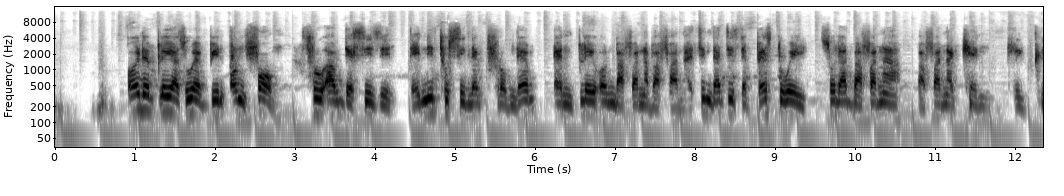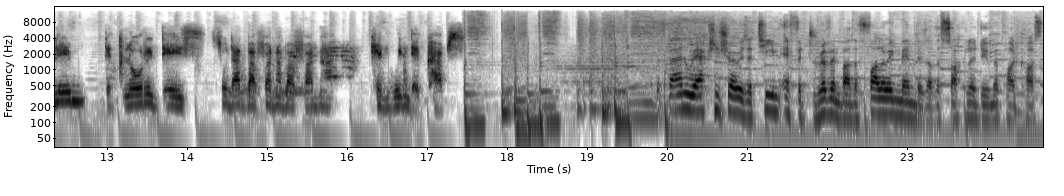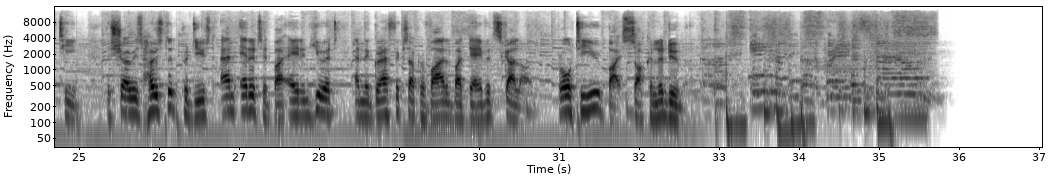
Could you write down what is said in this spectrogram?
all the players who have been on form throughout the season, they need to select from them and play on Bafana Bafana. I think that is the best way so that Bafana Bafana can reclaim the glory days so that Bafana Bafana can win the cups. Fan Reaction Show is a team effort driven by the following members of the Soccer Laduma podcast team. The show is hosted, produced, and edited by Aidan Hewitt, and the graphics are provided by David Scullard. Brought to you by Soccer Laduma.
